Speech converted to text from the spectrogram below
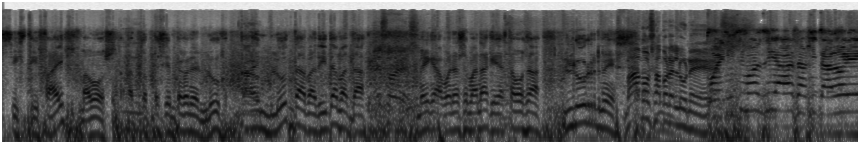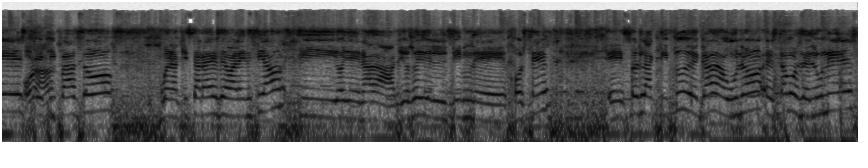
65, vamos, a tope siempre con el blue. I'm blue, tapadita, patá. Eso es. Venga, buena semana que ya estamos a lunes. Vamos a por el lunes. Buenísimos días, agitadores, Hola. equipazo. Bueno, aquí Sara desde Valencia y oye, nada, yo soy del team de José. Esto es la actitud de cada uno. Estamos de lunes.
